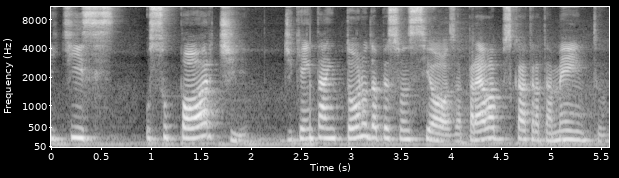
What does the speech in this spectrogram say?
e que o suporte de quem está em torno da pessoa ansiosa para ela buscar tratamento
